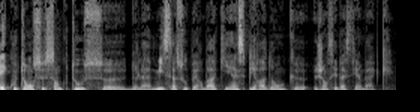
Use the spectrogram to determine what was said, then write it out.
Écoutons ce Sanctus euh, de la Missa Superba qui inspira donc euh, Jean-Sébastien Bach.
